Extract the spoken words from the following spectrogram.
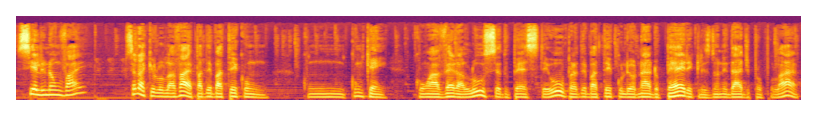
Se ele não vai, Será que o Lula vai para debater com, com, com quem? Com a Vera Lúcia do PSTU, para debater com o Leonardo Pericles da Unidade Popular?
